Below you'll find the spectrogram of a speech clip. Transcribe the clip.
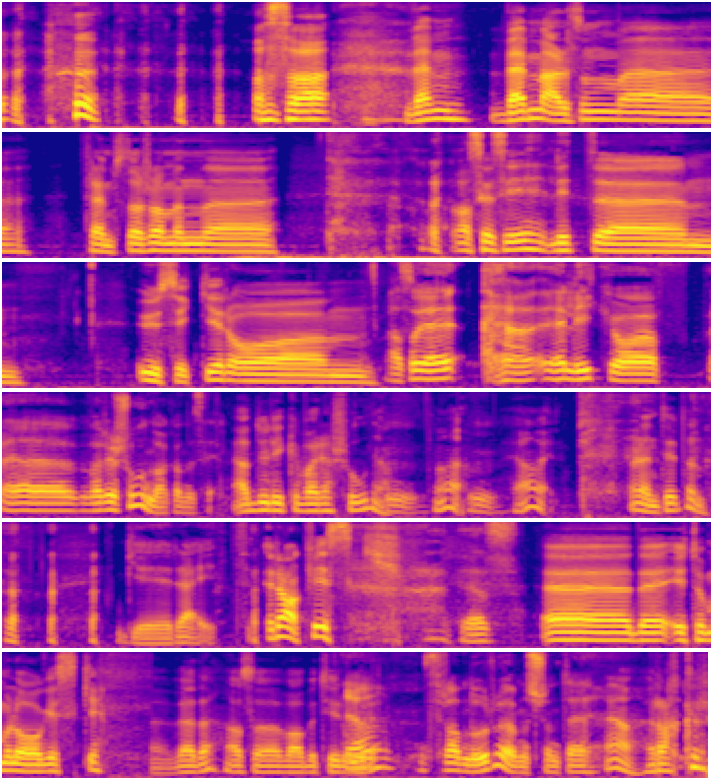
Altså, hvem, hvem er det som eh, fremstår som en eh, Hva skal jeg si? Litt uh, usikker og um. Altså, jeg, jeg liker jo eh, variasjon, da, kan du si. Ja, du liker variasjon, ja. Mm. Ah, ja. ja vel. For den typen. Greit. Rakfisk. Yes. Eh, det etymologiske ved det, altså hva betyr Ja, ordet? fra norrøn, skjønte jeg. Ja, rakker.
